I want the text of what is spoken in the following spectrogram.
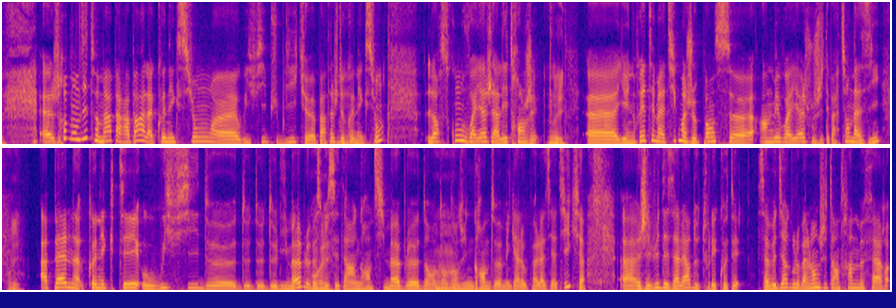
Euh, je rebondis Thomas par rapport à la connexion euh, Wi-Fi public, euh, partage de Mm. connexion. Lorsqu'on voyage à l'étranger, Oui. euh, il y a une vraie thématique. Moi, je pense euh, un de mes voyages où j'étais partie en Asie. Oui. À peine connecté au Wi-Fi de, de, de- de l'immeuble, parce Ouais. que c'était un grand immeuble dans, dans- Mhm. dans une grande mégalopole asiatique, euh, j'ai vu des alertes de tous les côtés. Ça veut dire globalement que j'étais en train de me faire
